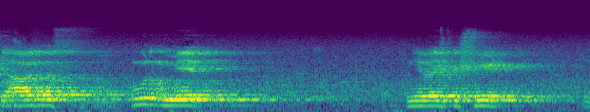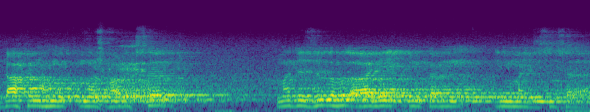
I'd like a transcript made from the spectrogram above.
کہ آز ٲس پوٗرٕ اُمید نیٖرویج کشمیٖر ڈاکٹر محمد عمر فاروق صٲب مدذُل عالی یِم کَرَن یِم مجلسی صدر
